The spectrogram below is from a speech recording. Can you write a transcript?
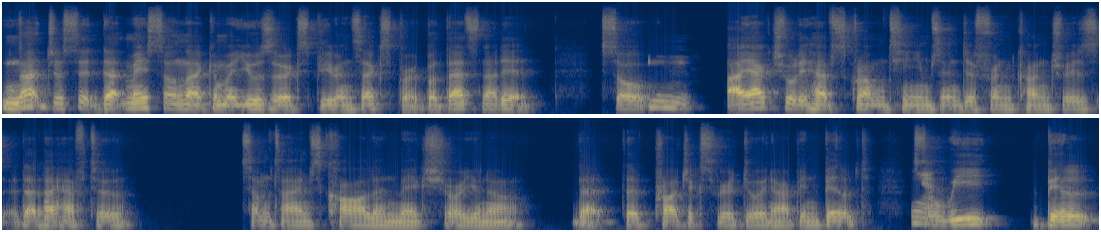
not just it. That may sound like I'm a user experience expert, but that's not it. So mm. I actually have Scrum teams in different countries that I have to sometimes call and make sure you know that the projects we're doing are being built. Yeah. So we build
